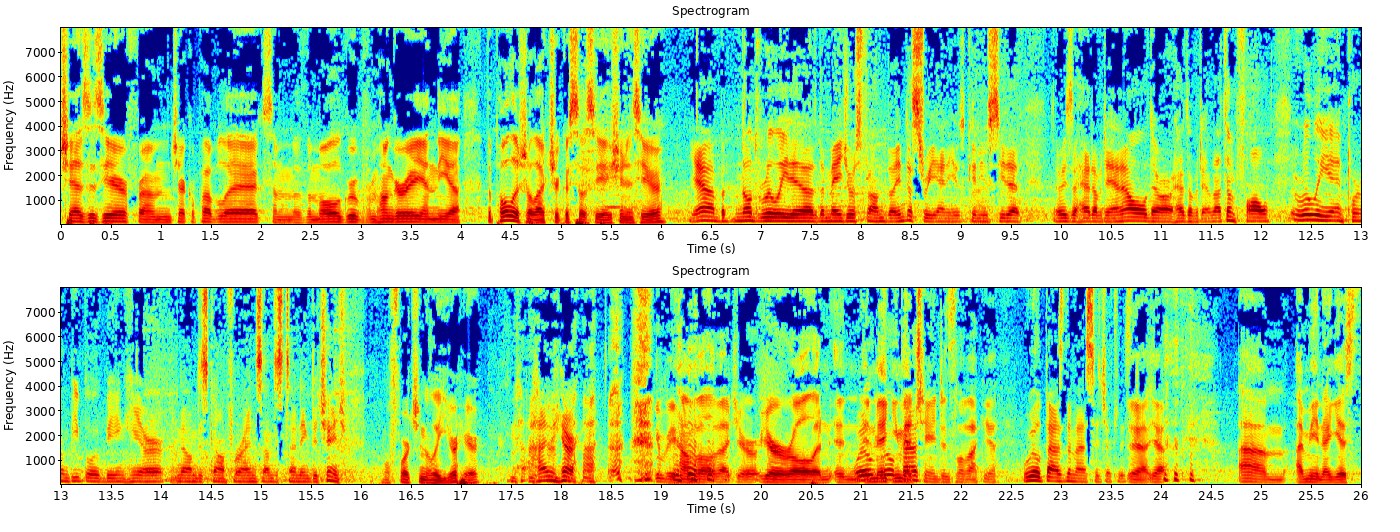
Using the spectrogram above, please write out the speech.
ČEZ is here from Czech Republic, some of the MOL group from Hungary, and the uh, the Polish Electric Association is here. Yeah, but not really the, the majors from the industry. And you can you see that there is a head of the Enel, there are heads of the Vattenfall. Really important people being here on this conference, understanding the change. Well, fortunately, you're here. I'm here. you can be humble about your, your role in, in, We'll- in making we'll that pass- change in Slovakia. We will pass the message at least. Yeah, yeah. um, I mean, I guess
